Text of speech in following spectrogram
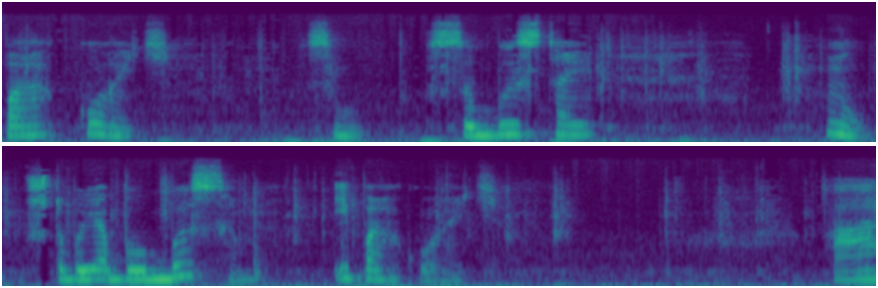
паркурить с, с быстрой, ну, чтобы я был быстрым и паркурить. А,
